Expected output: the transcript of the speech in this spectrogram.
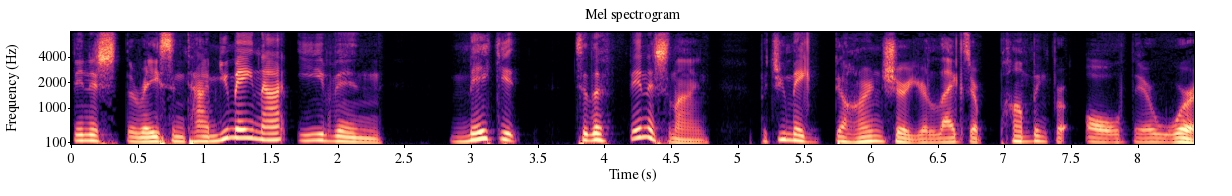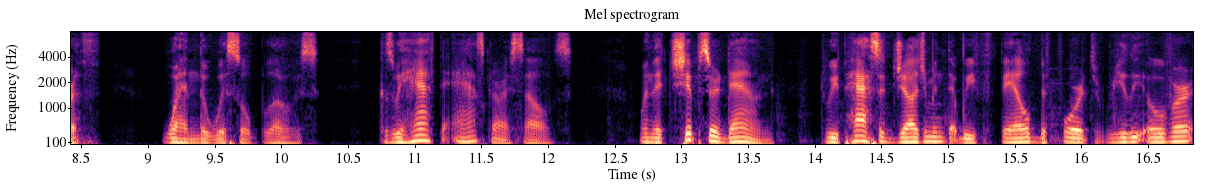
finish the race in time. You may not even make it to the finish line, but you make darn sure your legs are pumping for all they're worth when the whistle blows. Because we have to ask ourselves when the chips are down, do we pass a judgment that we failed before it's really over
